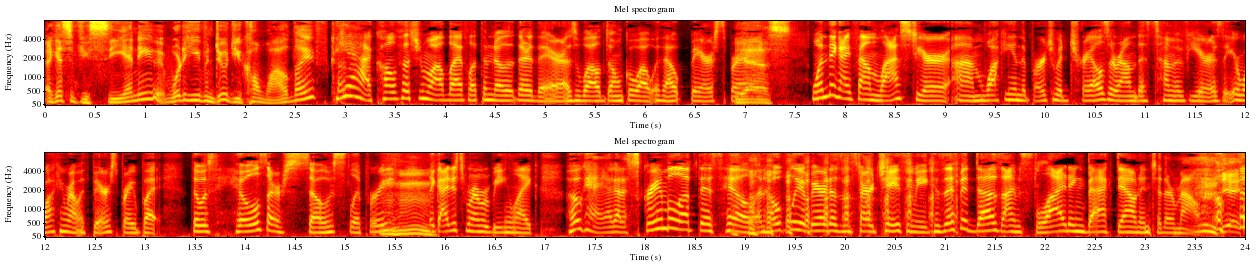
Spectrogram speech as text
I guess if you see any, what do you even do? Do you call wildlife? Yeah, call Fish and Wildlife, let them know that they're there as well. Don't go out without bear spray. Yes. One thing I found last year, um, walking in the Birchwood trails around this time of year, is that you're walking around with bear spray, but those hills are so slippery. Mm-hmm. Like I just remember being like, "Okay, I got to scramble up this hill, and hopefully a bear doesn't start chasing me, because if it does, I'm sliding back down into their mouth." yeah,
